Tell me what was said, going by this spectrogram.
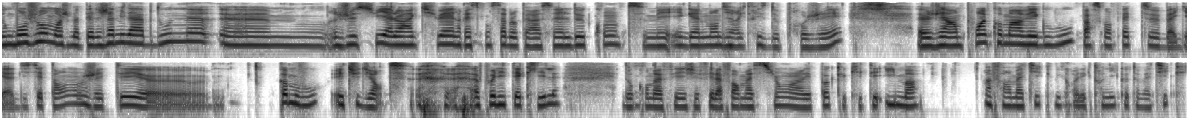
Donc bonjour, moi je m'appelle Jamila Abdoun. Euh, je suis à l'heure actuelle responsable opérationnelle de compte, mais également directrice de projet. Euh, j'ai un point commun avec vous parce qu'en fait, bah, il y a 17 ans, j'étais euh, comme vous, étudiante à Polytech Lille. Donc on a fait, j'ai fait la formation à l'époque qui était IMA, informatique, microélectronique, automatique.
